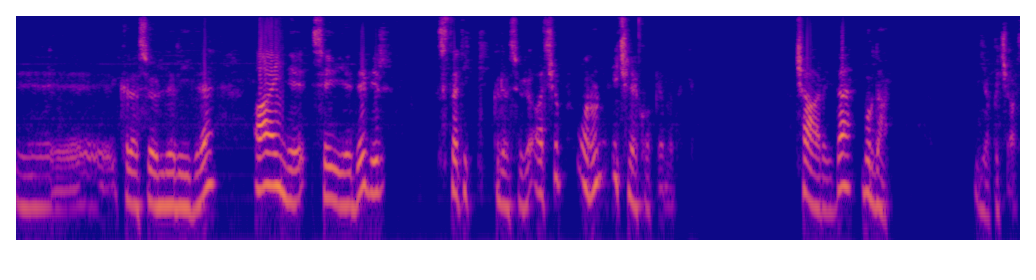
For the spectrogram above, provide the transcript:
e, klasörleriyle aynı seviyede bir statik klasörü açıp onun içine kopyaladık. Çağrıyı da buradan yapacağız.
